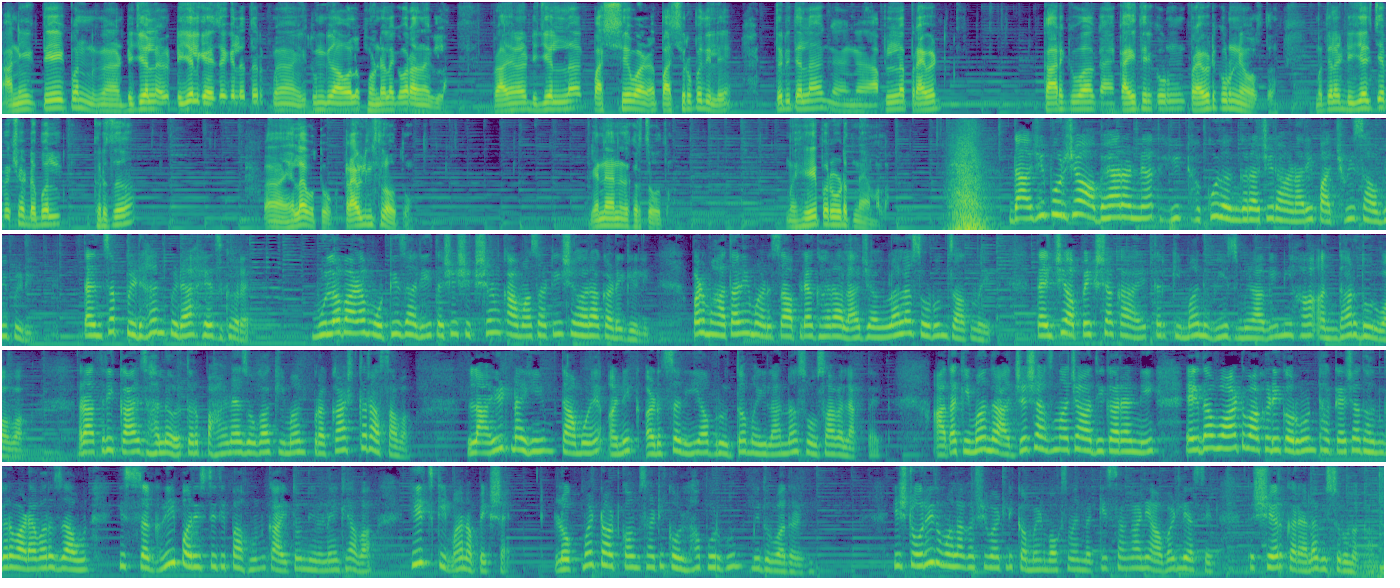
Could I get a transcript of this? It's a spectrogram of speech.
आणि ते पण डिझेल डिझेल घ्यायचं गेलं तर इथून गावाला फोंड्याला किंवा राजनगरला राजनगरला डिझेलला पाचशे वा पाचशे रुपये दिले तरी त्याला आपल्याला प्रायव्हेट कार किंवा काय काहीतरी करून प्रायव्हेट करून न्यावं लागतं. मग त्याला डिझेलच्यापेक्षा डबल खर्च ह्याला होतो ट्रॅव्हलिंग्सला होतो. येण्या जाण्याचा खर्च होतो. मग हे परवडत नाही आम्हाला. दाजीपूरच्या अभयारण्यात ही ठकू धनगराची राहणारी पाचवी सहावी पिढी. त्यांचं पिढ्यानपिढ्या हेच घर आहे. मुलं बाळं मोठी झाली तशी शिक्षण कामासाठी शहराकडे गेली. पण म्हातारी माणसं आपल्या घराला जंगलाला सोडून जात नाहीत. त्यांची अपेक्षा काय? तर किमान वीज मिळावी आणि हा अंधार दूर व्हावा. रात्री काय झालं तर पाहण्याजोगा किमान प्रकाश तर असावा. लाइट नाही त्यामुळे अनेक अडचणी या वृद्ध महिलांना सोसाव्या लागत आहेत आता किमान राज्य शासनाच्या अधिकाऱ्यांनी एकदा वाट वाकडी करून ठक्याच्या धनगरवाड्यावर जाऊन ही सगळी परिस्थिती पाहून काय तो निर्णय घ्यावा हीच किमान अपेक्षा आहे. लोकमत डॉट कॉमसाठी कोल्हापूरहून मी दुर्वा दळवी. ही स्टोरी तुम्हाला कशी वाटली? कमेंट बॉक्समध्ये नक्कीच सांगा आणि आवडली असेल तर शेअर करायला विसरू नका.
